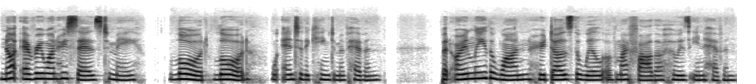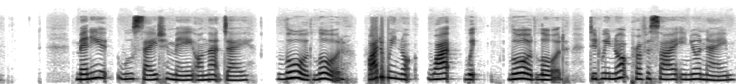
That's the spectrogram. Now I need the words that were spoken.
Not everyone who says to me, Lord, Lord, will enter the kingdom of heaven, but only the one who does the will of my Father who is in heaven. Many will say to me on that day, Lord, Lord, why did we not why we, Lord, Lord, did we not prophesy in your name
